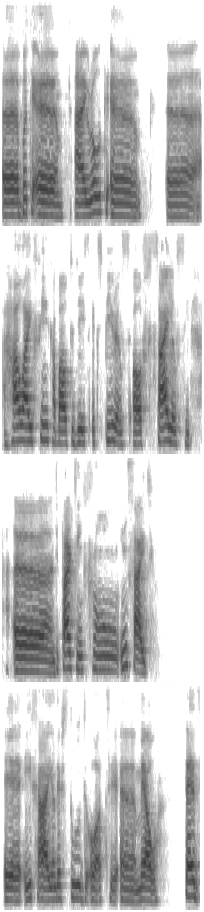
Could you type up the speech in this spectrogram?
Uh, but uh, I wrote uh, uh, how I think about this experience of silence departing from inside. if I understood what Mel said,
